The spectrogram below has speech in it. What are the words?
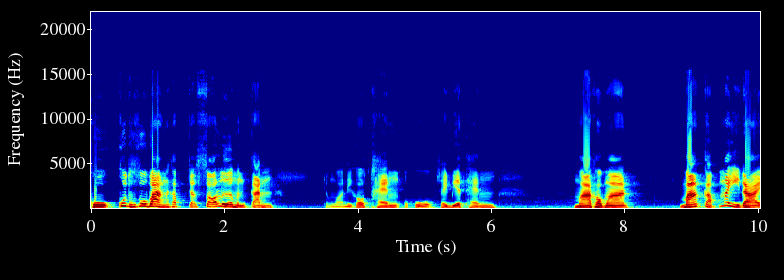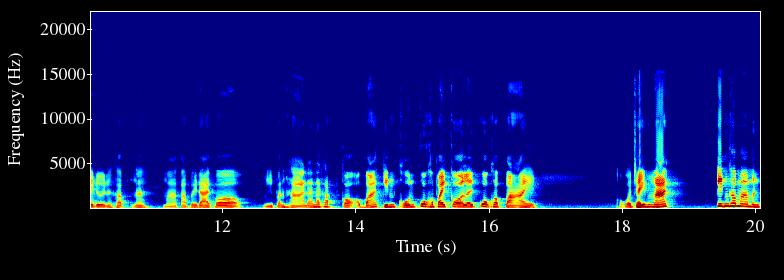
คู่คู่ต่อสู้บ้างนะครับ จะซ้อเรือเหมือนกัน จังหวะนี้เขาแทง โอ้โห ใช้เบี้ยแทงหมาเข้ามา หมากลับไม่ได้ด้วยนะครับนะหมากลับไม่ได้ก็มีปัญหาแล้วนะครับ ก็เอาหมากินโขนกวกเข้าไปก่อนเลยกวกเข้าไปเขาก็ใช้หมากินเข้ามาเหมือน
